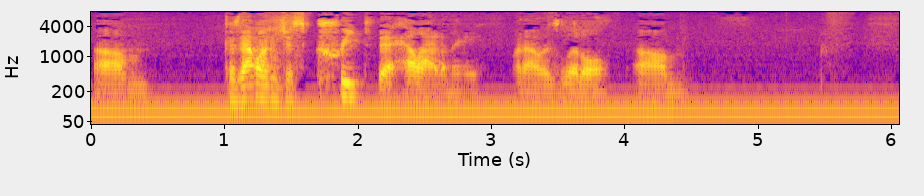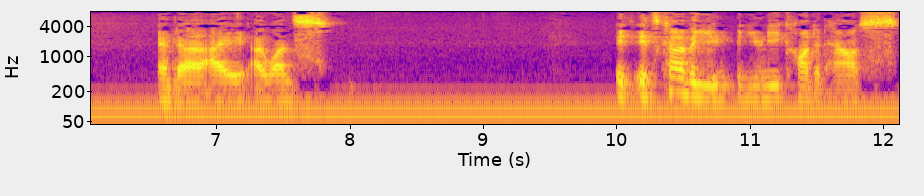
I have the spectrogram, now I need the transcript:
because that one just creeped the hell out of me when I was little. Um, and uh, I, I once. It, it's kind of a, u- a unique haunted house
